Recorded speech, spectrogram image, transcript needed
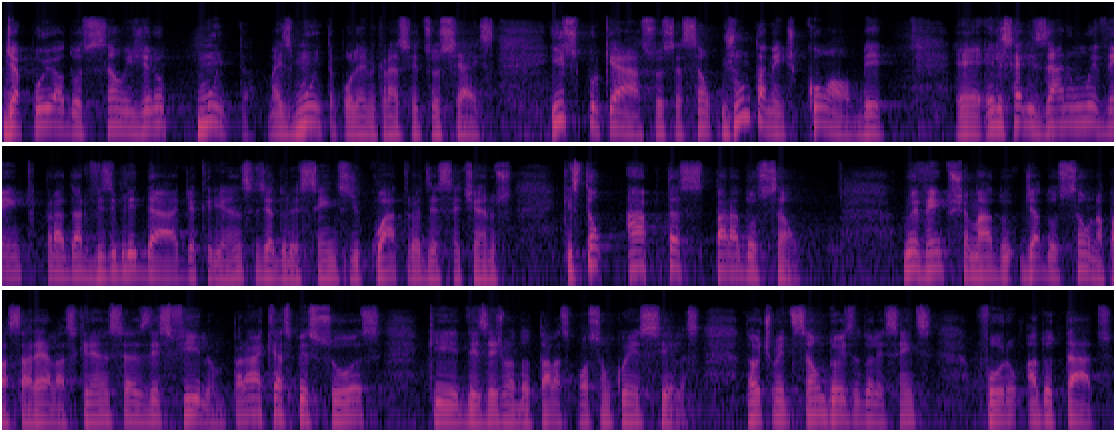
de Apoio à Adoção e gerou muita, mas muita polêmica nas redes sociais. Isso porque a associação, juntamente com a OB, é, eles realizaram um evento para dar visibilidade a crianças e adolescentes de 4 a 17 anos que estão aptas para adoção. No evento chamado de Adoção na Passarela, as crianças desfilam para que as pessoas que desejam adotá-las possam conhecê-las. Na última edição, dois adolescentes foram adotados.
